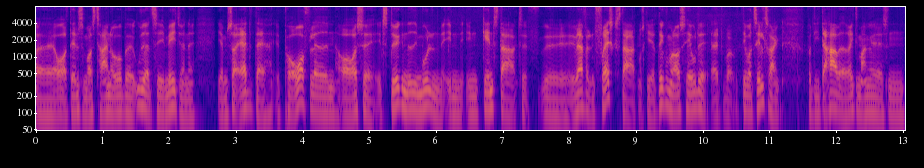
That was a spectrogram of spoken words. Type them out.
øh, og dem, som også tegner OB øh, udad til medierne, jamen så er det da på overfladen, og også et stykke ned i mulden, en, en genstart, øh, i hvert fald en frisk start måske, og det kunne man også hævde, at det var tiltrængt, fordi der har været rigtig mange øh, sådan,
